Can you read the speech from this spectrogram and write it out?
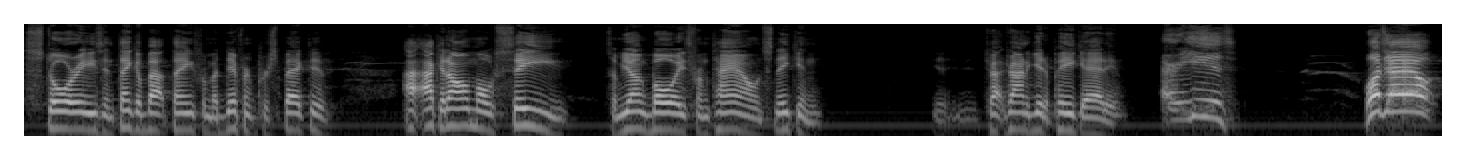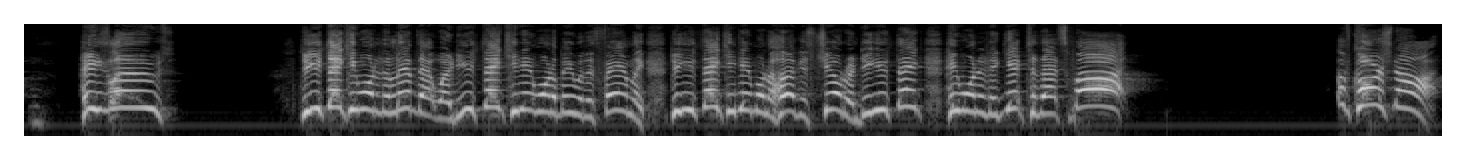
stories and think about things from a different perspective. I, I could almost see some young boys from town sneaking, try, trying to get a peek at him. There he is. Watch out. He's loose. Do you think he wanted to live that way? Do you think he didn't want to be with his family? Do you think he didn't want to hug his children? Do you think he wanted to get to that spot? Of course not.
